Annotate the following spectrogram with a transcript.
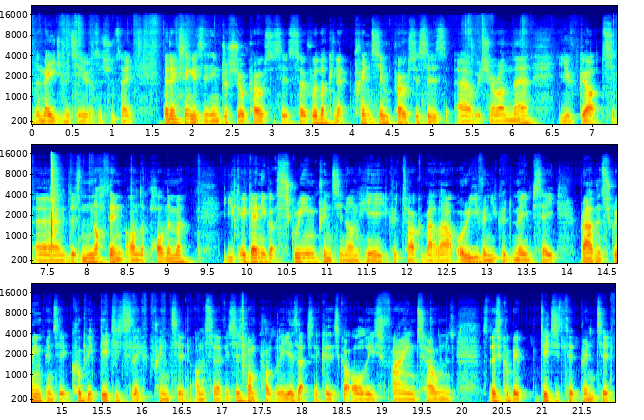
the major materials I should say the next thing is the industrial processes. So if we're looking at printing processes, uh, which are on there, you've got, um, there's nothing on the polymer. You, again, you've got screen printing on here. You could talk about that, or even you could maybe say, rather than screen printed, it could be digitally printed on the surface. This one probably is actually because it's got all these fine tones. So this could be digitally printed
